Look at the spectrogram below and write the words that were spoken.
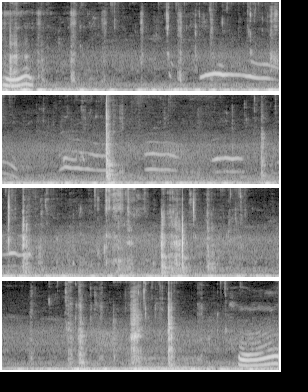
อืม อืม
